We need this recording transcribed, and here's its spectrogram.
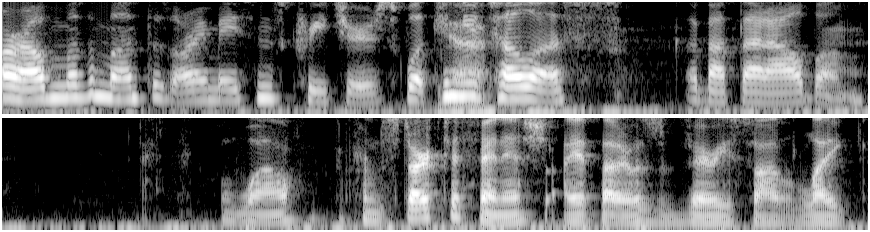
Our album of the month is Ari Mason's Creatures. What can you tell us about that album? Well, from start to finish, I thought it was very solid. Like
